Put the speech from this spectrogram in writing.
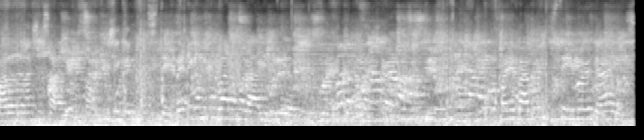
para na lang siya sa, ano, sa chicken pastel. Pwede kami kung gano'n karami dito. Ito naman siya. Panibago yung steamer, guys.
